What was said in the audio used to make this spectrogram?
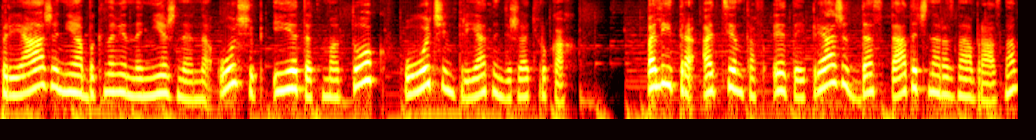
пряжа необыкновенно нежная на ощупь и этот моток очень приятно держать в руках. Палитра оттенков этой пряжи достаточно разнообразна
